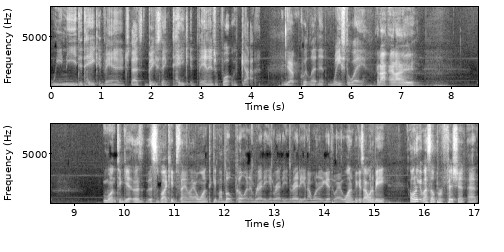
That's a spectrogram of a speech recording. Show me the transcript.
we need to take advantage. That's the biggest thing. Take advantage of what we've got. yeah. Quit letting it waste away. And I and I want to get this, this is why I keep saying like I want to get my boat going and ready and ready and ready and I wanted to get the way I want it because I want to be I want to get myself proficient at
